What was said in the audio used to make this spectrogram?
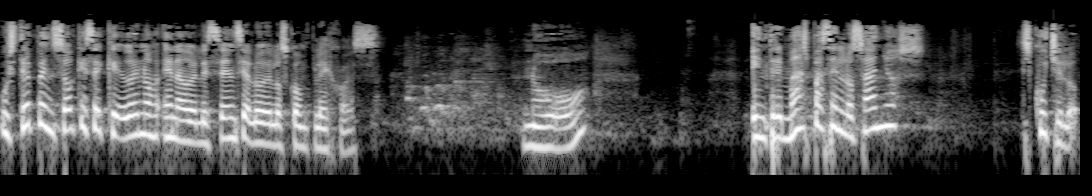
¿Usted pensó que se quedó en, en, adolescencia lo de los complejos? No. Entre más pasen los años, escúchelo,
